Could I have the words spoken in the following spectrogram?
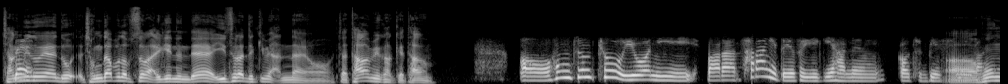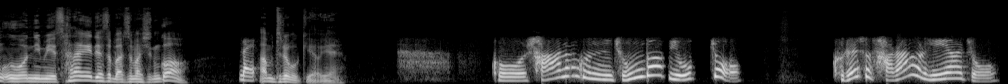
장민호의 노- 정답은 없어 알겠는데 이소라 느낌이 안 나요. 자, 다음이 갈게. 다음. 어, 홍준표 의원이 말한 사랑에 대해서 얘기하는 거 준비했습니다. 아, 홍 의원님이 사랑에 대해서 말씀하시는 거 네. 한번 들어볼게요. 예. 그 사는 건 정답이 없죠. 그래서 사랑을 해야죠.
